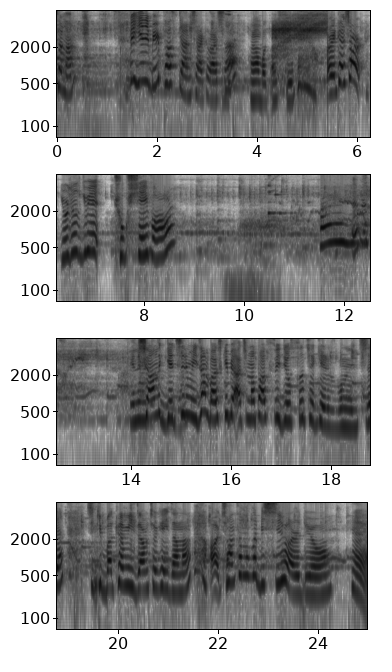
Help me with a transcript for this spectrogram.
Tamam. Ve yeni bir pas gelmiş arkadaşlar. Hemen bakmak istiyorum. Arkadaşlar gördüğünüz gibi çok şey var. Ay. Evet. Yeni Şu anda geçirmeyeceğim. Başka bir açma pas videosu çekeriz bunun için. Çünkü bakamayacağım. Çok heyecanlı. Aa, çantamızda bir şey var diyor. He.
